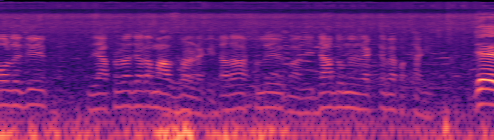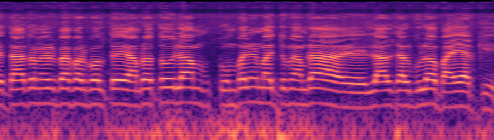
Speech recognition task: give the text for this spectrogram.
বলে যে যে আপনারা যারা মাছ ধরে রাখে তারা আসলে মানে দাদনের একটা ব্যাপার থাকে। যে দাদনের ব্যাপার বলতে আমরা তো হইলাম কোম্পানির মাধ্যমে আমরা লাল জালগুলো পাই আর কি।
